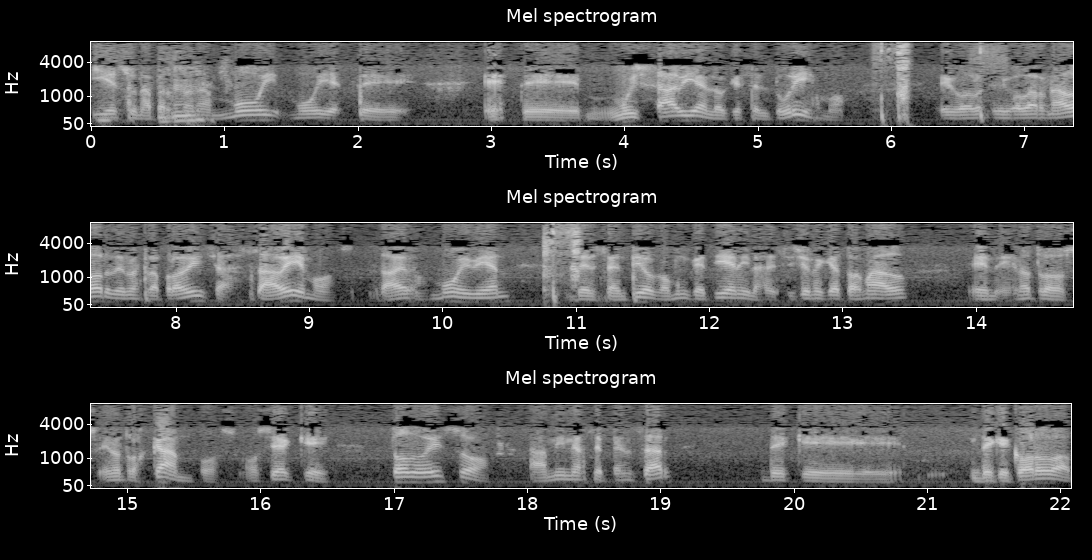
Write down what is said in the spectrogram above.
y es una persona muy, muy, este, este, muy sabia en lo que es el turismo. El, go- el gobernador de nuestra provincia sabemos, sabemos muy bien del sentido común que tiene y las decisiones que ha tomado en, en otros, en otros campos. O sea que todo eso a mí me hace pensar de que, de que Córdoba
